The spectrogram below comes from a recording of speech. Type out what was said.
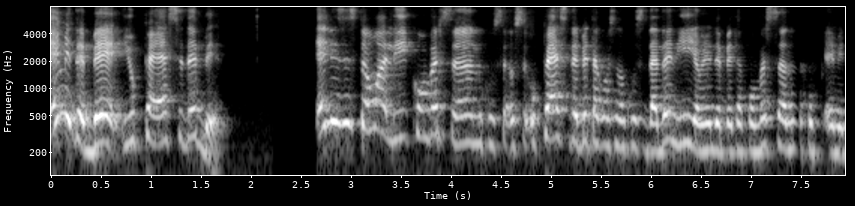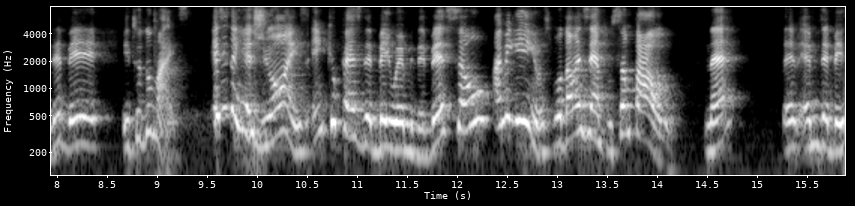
MDB e o PSDB eles estão ali conversando, com, o PSDB está conversando com Cidadania, o MDB está conversando com o MDB e tudo mais. Existem regiões em que o PSDB e o MDB são amiguinhos. Vou dar um exemplo, São Paulo, né? MDB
